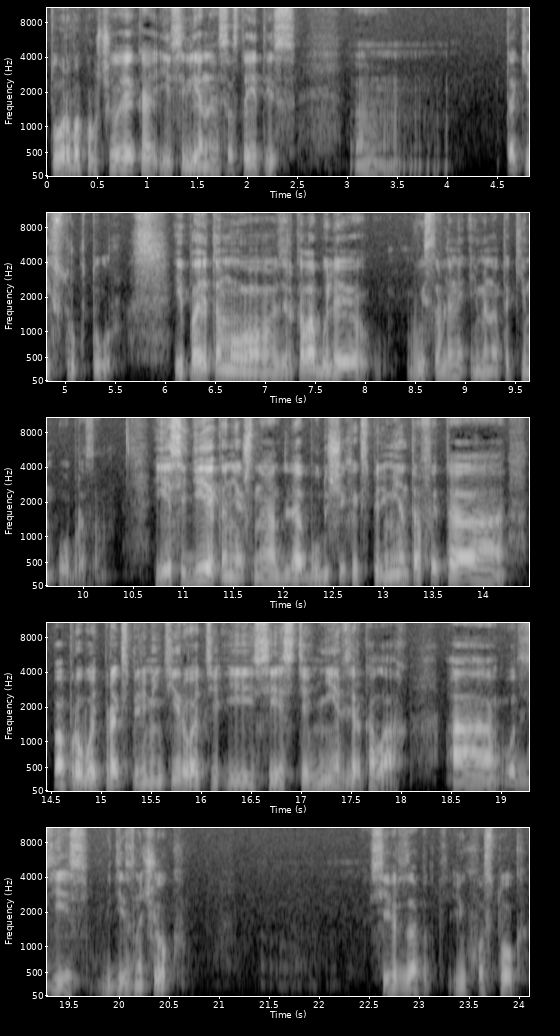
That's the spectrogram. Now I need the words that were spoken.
тор вокруг человека и Вселенная состоит из э, таких структур. И поэтому зеркала были выставлены именно таким образом. Есть идея, конечно, для будущих экспериментов, это попробовать проэкспериментировать и сесть не в зеркалах, а вот здесь, где значок север, запад, юг, восток,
